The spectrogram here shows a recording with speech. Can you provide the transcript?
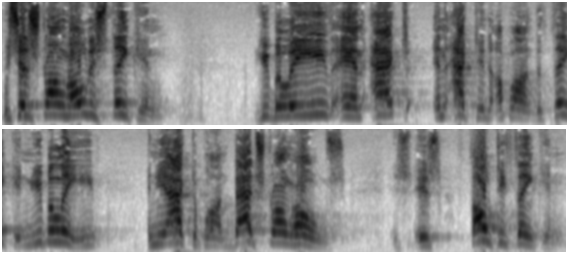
We said stronghold is thinking you believe and act and acting upon. The thinking you believe and you act upon. Bad strongholds is, is faulty thinking.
